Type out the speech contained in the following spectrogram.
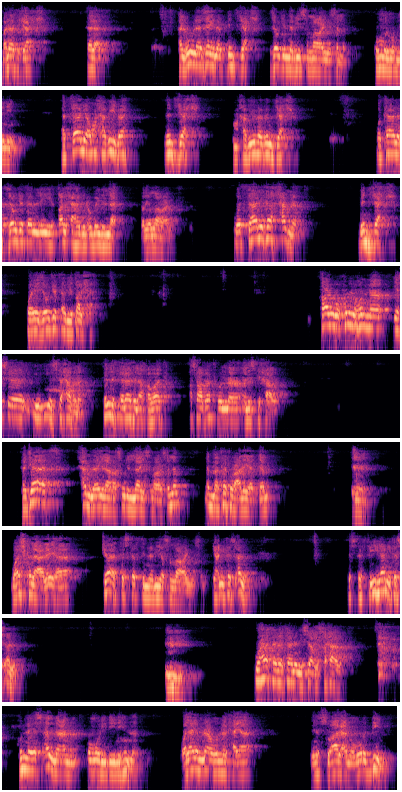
بنات جحش ثلاث. الأولى زينب بنت جحش زوج النبي صلى الله عليه وسلم أم المؤمنين. الثانية أم حبيبة بنت جحش أم حبيبة بنت جحش. وكانت زوجة لطلحة بن عبيد الله رضي الله عنه. والثالثة حملة بنت جحش وهي زوجة أبي طلحة. قالوا وكلهن يستحضن. كل الثلاث الأخوات أصابتهن الاستحاضة. فجاءت حملة إلى رسول الله صلى الله عليه وسلم لما كثر عليها الدم وأشكل عليها جاءت تستفتي النبي صلى الله عليه وسلم. يعني تسأله. تستفتيه يعني تسأله. وهكذا كان نساء الصحابة. كن يسألن عن أمور دينهن ولا يمنعهن الحياء من السؤال عن أمور الدين.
